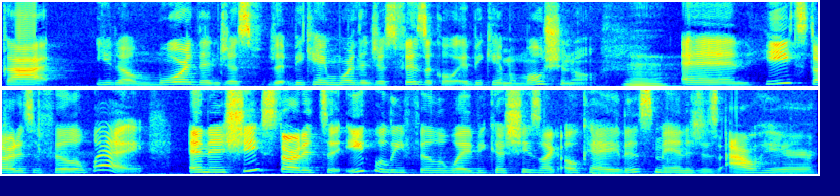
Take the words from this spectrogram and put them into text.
got you know more than just it became more than just physical. It became emotional. Mm. And he started to feel away. And then she started to equally feel away because she's like okay this man is just out here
